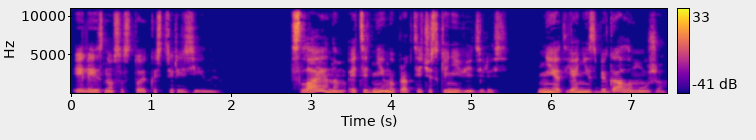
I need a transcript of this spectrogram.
или износостойкости резины. С Лайоном эти дни мы практически не виделись. Нет, я не избегала мужа.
